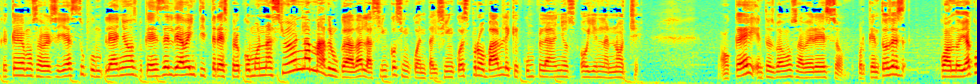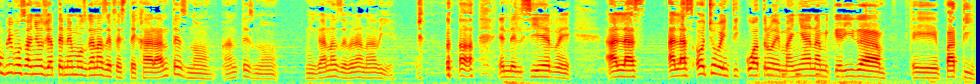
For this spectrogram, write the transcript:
¿Qué queremos saber? Si ya es tu cumpleaños, porque es del día 23, pero como nació en la madrugada a las 5.55, es probable que cumpla años hoy en la noche. ¿Ok? Entonces vamos a ver eso. Porque entonces, cuando ya cumplimos años, ya tenemos ganas de festejar. Antes no, antes no. Ni ganas de ver a nadie. en el cierre. A las, a las 8.24 de mañana, mi querida eh, Patti.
